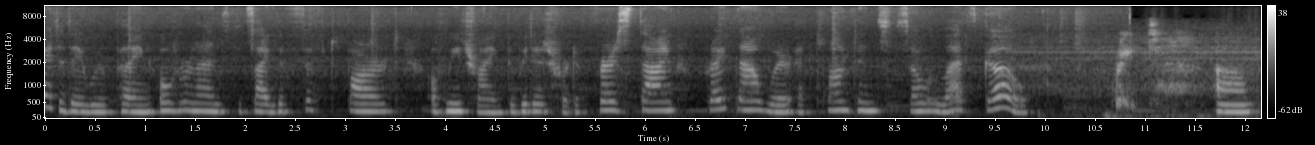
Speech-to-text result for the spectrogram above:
Hi, today we're playing Overland. It's like the fifth part of me trying to beat it for the first time. Right now we're at mountains, so let's go! Great. Um,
